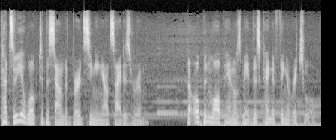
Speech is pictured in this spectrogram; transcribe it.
Kazuya woke to the sound of birds singing outside his room. The open wall panels made this kind of thing a ritual.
